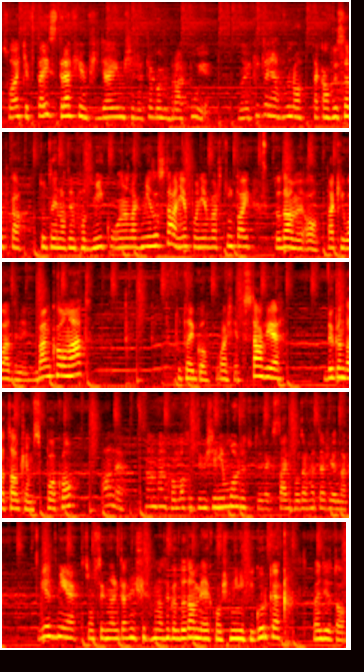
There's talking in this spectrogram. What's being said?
Słuchajcie, w tej strefie wydaje mi się, że czegoś brakuje. No i tutaj na pewno taka wysepka tutaj na tym chodniku, ona tak nie zostanie, ponieważ tutaj dodamy o taki ładny bankomat. Tutaj go właśnie wstawię. wygląda całkiem spoko, ale sam bankomat oczywiście nie może tutaj tak stać, bo trochę też jednak biednie, są sygnalizacje świetne, dlatego dodamy jakąś minifigurkę. Będzie to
